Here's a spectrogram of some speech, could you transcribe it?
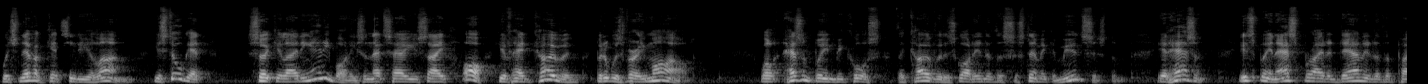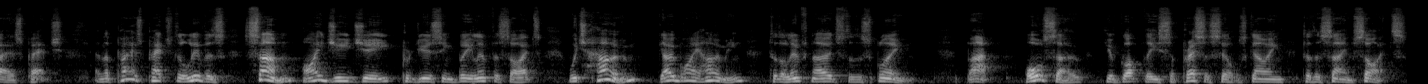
which never gets into your lung. You still get circulating antibodies, and that's how you say, oh, you've had COVID, but it was very mild. Well, it hasn't been because the COVID has got into the systemic immune system. It hasn't. It's been aspirated down into the Peyer's patch, and the Peyer's patch delivers some IgG producing B lymphocytes, which home, go by homing, to the lymph nodes, to the spleen. But also, you've got these suppressor cells going to the same sites.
